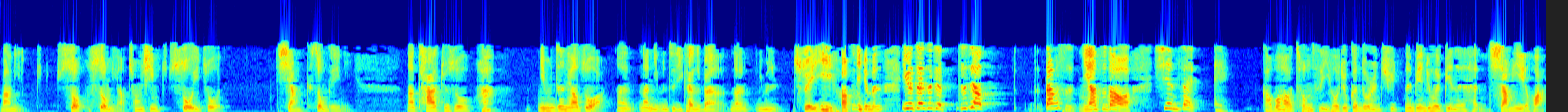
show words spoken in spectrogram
帮你送送你啊，重新塑一座像送给你，那他就说啊，你们真的要做啊？那那你们自己看着办，那你们随意哈，你们因为在这个这叫当时你要知道哦，现在哎，搞不好从此以后就更多人去那边就会变得很商业化。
